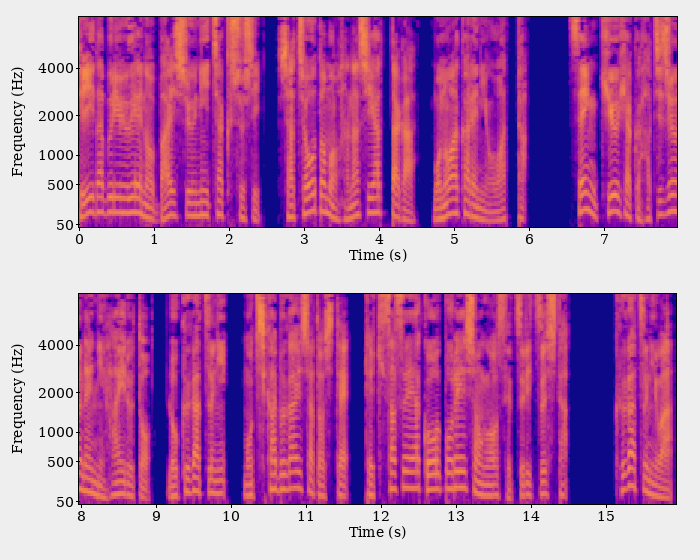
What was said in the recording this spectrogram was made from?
TWA の買収に着手し、社長とも話し合ったが、物別れに終わった。1980年に入ると、6月に持ち株会社としてテキサスエアコーポレーションを設立した。9月には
